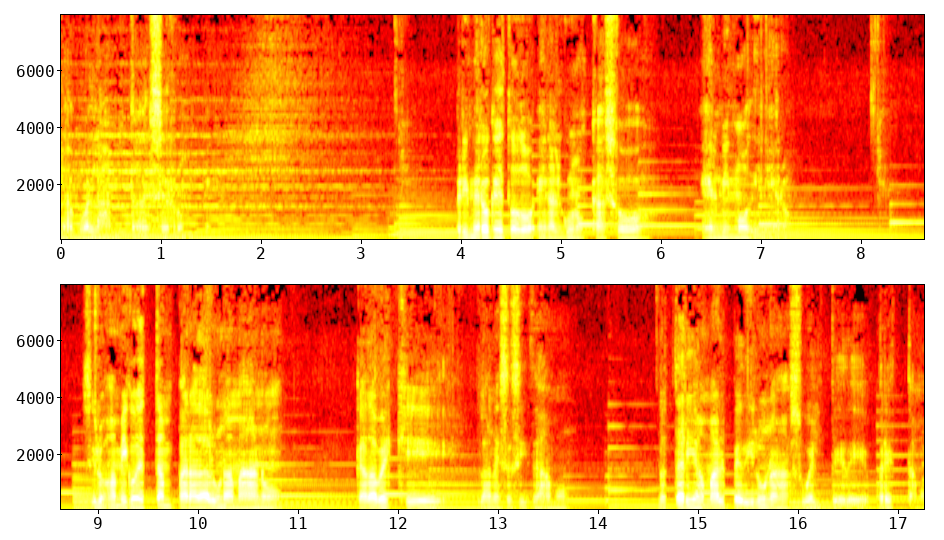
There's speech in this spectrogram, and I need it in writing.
la cual las amistades se rompen. Primero que todo, en algunos casos es el mismo dinero. Si los amigos están para dar una mano cada vez que la necesitamos, no estaría mal pedir una suerte de préstamo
